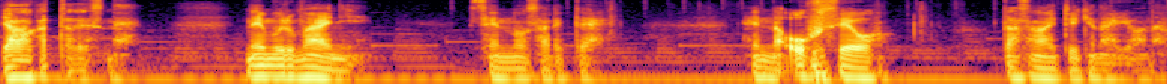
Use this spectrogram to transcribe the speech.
やばかったですね。眠る前に洗脳されて変なお布施を出さないといけないような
